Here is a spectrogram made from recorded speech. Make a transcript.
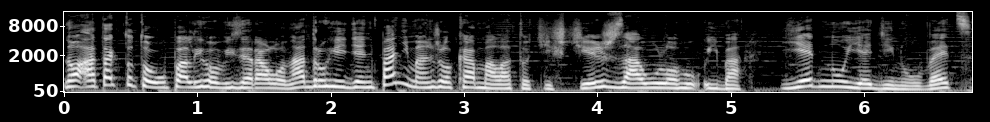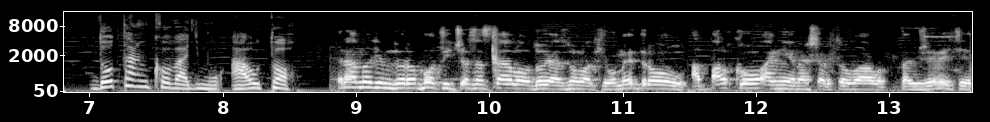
No a takto to u Paliho vyzeralo na druhý deň. Pani manželka mala totiž tiež za úlohu iba jednu jedinú vec, dotankovať mu auto. Ráno idem do roboty, čo sa stalo, dojazd 0 km a Palko ani naštartoval. Takže viete,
